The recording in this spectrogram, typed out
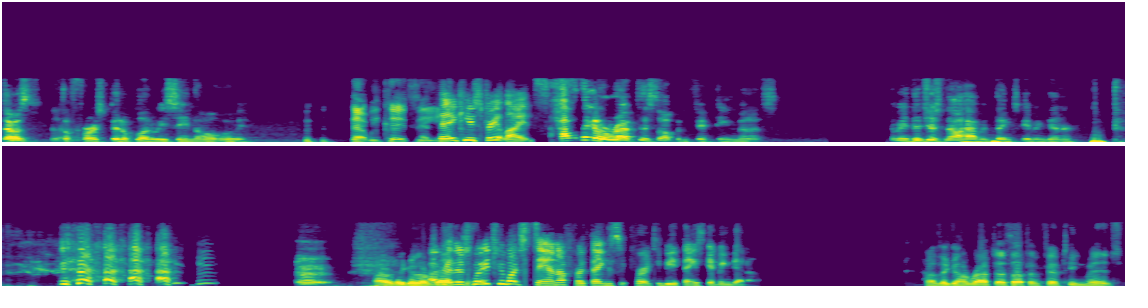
That was the first bit of blood we seen the whole movie. that we could see. Thank you, Streetlights. How are they gonna wrap this up in 15 minutes? I mean, they're just now having Thanksgiving dinner. How are they gonna okay, there's this way up? too much Santa for thanks for it to be Thanksgiving dinner. How are they gonna wrap this up in 15 minutes?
